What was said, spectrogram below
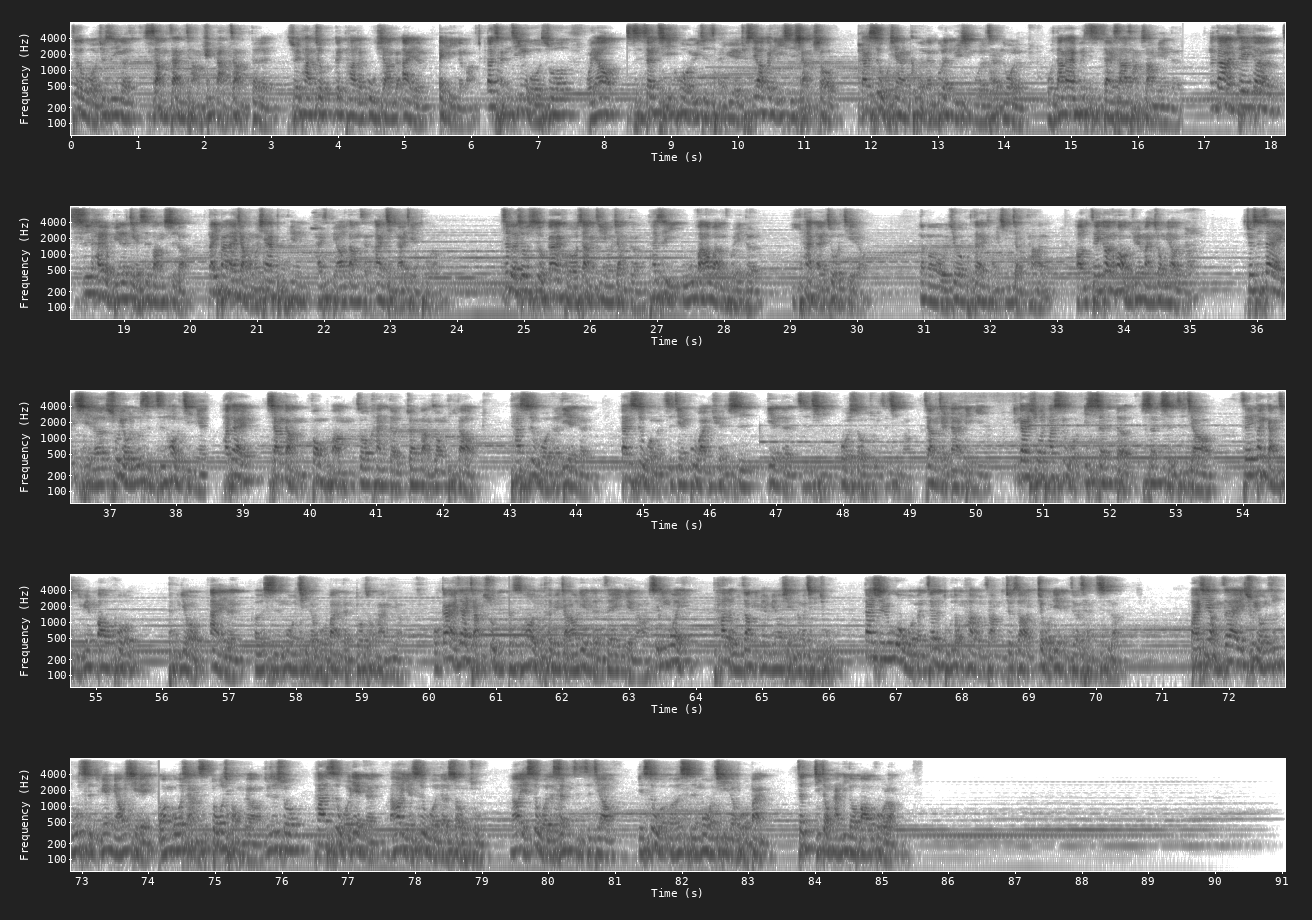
这个我就是一个上战场去打仗的人，所以他就跟他的故乡的爱人背离了嘛。那曾经我说我要死生契阔，与子成悦，就是要跟你一起享受，但是我现在可能不能履行我的承诺了，我大概会死在沙场上面的。那当然这一段诗还有别的解释方式了。那一般来讲，我们现在普遍还是不要当成爱情来解读。这个就是我刚才口头上已经有讲的，它是以无法挽回的。遗憾来作解哦，那么我就不再重新讲它了。好，这一段话我觉得蛮重要的，就是在写了《素有如此》之后几年，他在香港《凤凰周刊》的专访中提到，他是我的恋人，但是我们之间不完全是恋人之情或手足之情哦，这样简单的定义，应该说他是我一生的生死之交。这一份感情里面包括。朋友、爱人、儿时默契的伙伴等多重含义啊。我刚才在讲述的时候有特别讲到恋人这一点啊，是因为他的文章里面没有写那么清楚。但是如果我们真的读懂他的文章，你就知道就有恋人这个层次了。白先勇在《出游如此》里面描写王国祥是多重的哦，就是说他是我恋人，然后也是我的手足，然后也是我的生子之交，也是我儿时默契的伙伴，这几种含义都包括了。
